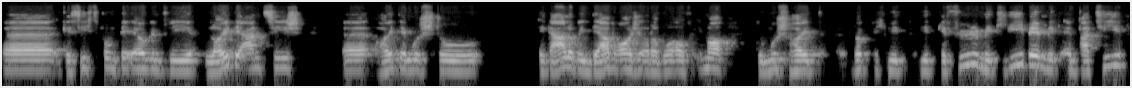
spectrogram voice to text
äh, Gesichtspunkten irgendwie Leute anziehst. Äh, heute musst du, egal ob in der Branche oder wo auch immer, du musst heute wirklich mit, mit Gefühl, mit Liebe, mit Empathie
